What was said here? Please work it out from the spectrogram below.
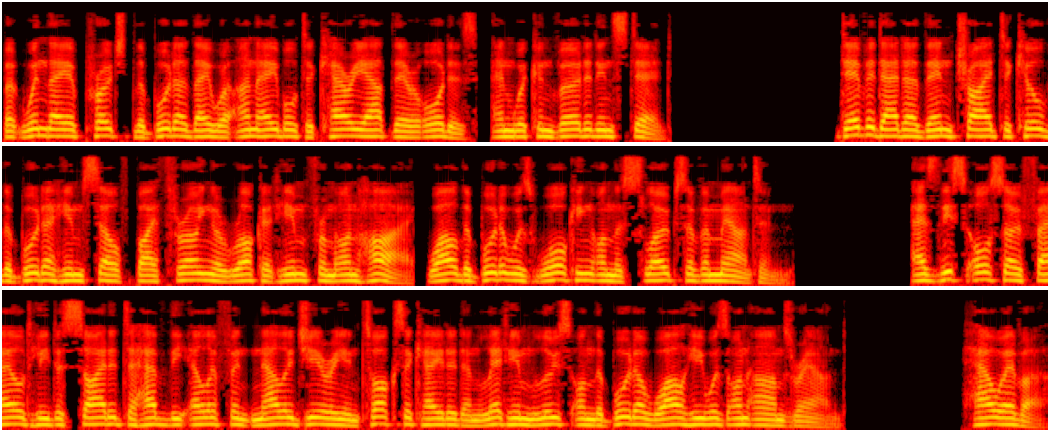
but when they approached the Buddha they were unable to carry out their orders, and were converted instead. Devadatta then tried to kill the Buddha himself by throwing a rock at him from on high, while the Buddha was walking on the slopes of a mountain. As this also failed he decided to have the elephant Nalagiri intoxicated and let him loose on the Buddha while he was on arms round. However,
